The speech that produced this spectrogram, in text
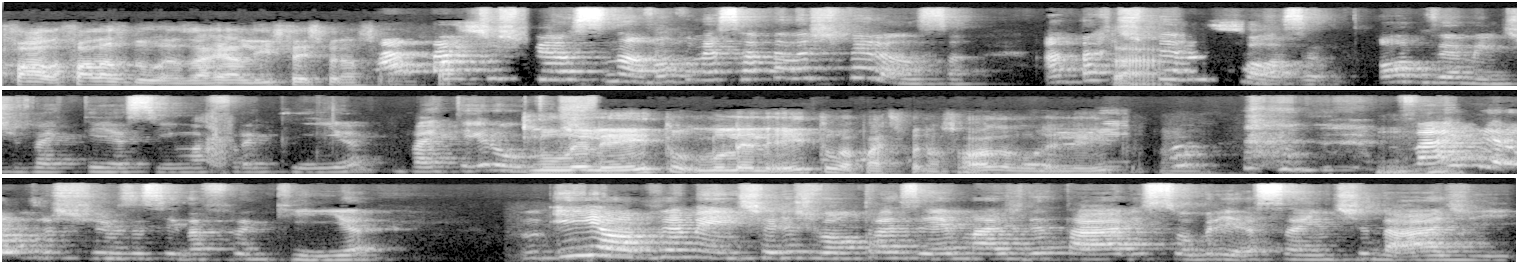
fala, fala as duas, a realista e a esperançosa. A parte esperançosa. Não, vou começar pela esperança. A parte tá. esperançosa, obviamente, vai ter assim uma franquia, vai ter outros. Lula eleito, Lula eleito, a parte esperançosa, Lula eleito. vai ter outros filmes assim da franquia. E, obviamente, eles vão trazer mais detalhes sobre essa entidade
